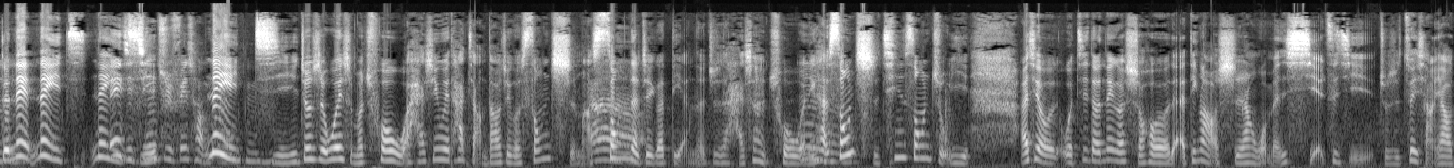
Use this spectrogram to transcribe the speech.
对，那那一集那一集京剧非常，那一集就是为什么戳我，还是因为他讲到这个松弛嘛，松的这个点呢，就是还是很戳我。你看松弛轻松主义，而且我我记得那个时候丁老师让我们写自己就是最想要。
